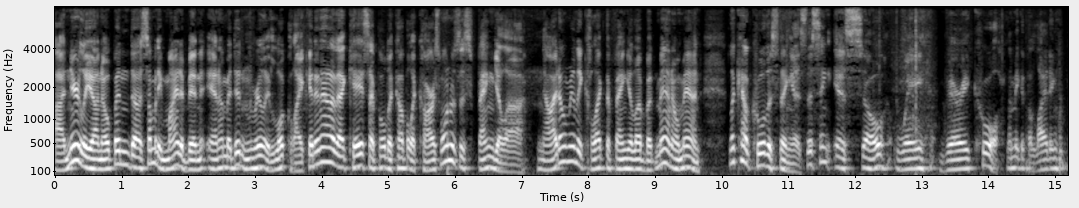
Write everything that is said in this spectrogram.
uh, nearly unopened. Uh, somebody might have been in them. It didn't really look like it. And out of that case, I pulled a couple of cars. One was this Fangula. Now, I don't really collect the Fangula, but man, oh man, look how cool this thing is. This thing is so way very cool. Let me get the lighting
